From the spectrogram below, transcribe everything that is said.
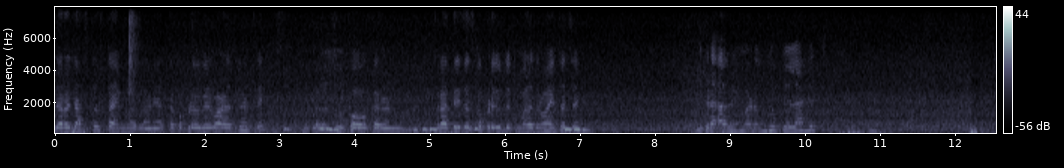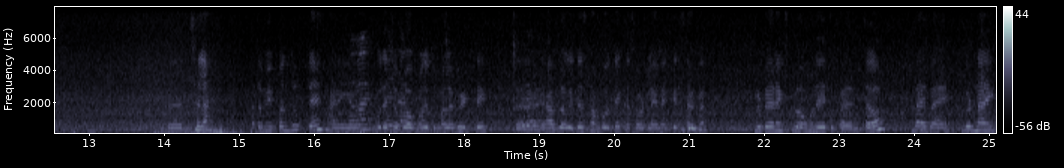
जरा जास्तच टाईम लागला आणि आता कपडे वगैरे वाळत घातले. म्हटलं झोपावं कारण रात्रीचंच कपडे धुते तुम्हाला तर माहीतच आहे. इकडे आरोही मॅडम झोपलेल्या आहेत. तर चला आता मी पण झोपते आणि उद्याच्या ब्लॉगमध्ये तुम्हाला भेटते. तर हा ब्लॉग इथेच थांबवते कसं वाटलं नक्कीच सांगा. भेटूया नेक्स्ट ब्लॉगमध्ये तोपर्यंत. बाय बाय गुड नाईट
